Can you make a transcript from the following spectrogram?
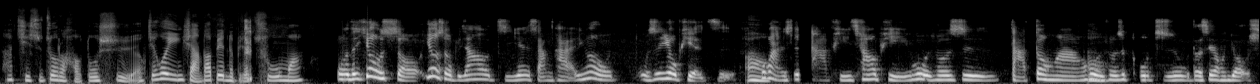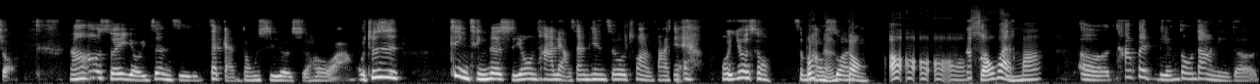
它其实做了好多事，就会影响到变得比较粗吗？我的右手右手比较职业伤害，因为我我是右撇子，哦、不管是打皮、敲皮，或者说是打洞啊，或者说是钩织，我都是用右手。然后，所以有一阵子在赶东西的时候啊，我就是尽情的使用它，两三天之后，突然发现，哎呀，我右手怎么好酸？哦哦哦哦哦，手腕吗？呃，它会联动到你的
